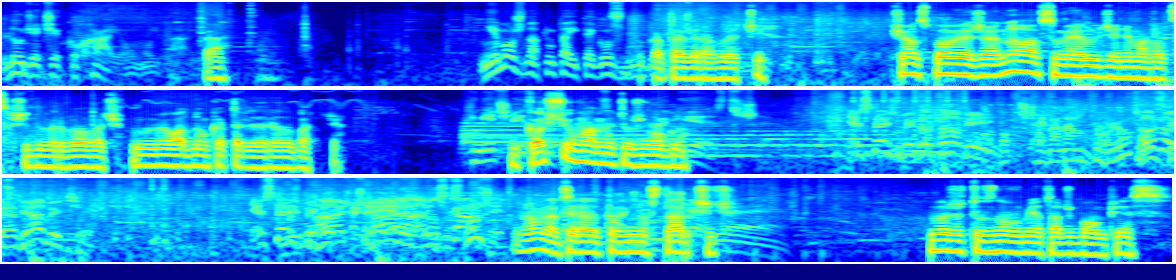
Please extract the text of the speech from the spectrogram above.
Ludzie cię kochają, mój panie. Tak. Nie można tutaj tego zbudować. katedra wleci. Ksiądz powie, że no w sumie ludzie nie ma o co się denerwować. Mamy ładną katedrę, zobaczcie. I kościół mamy tu już w ogóle. Jest, że Jesteśmy gotowi. Potrzeba nam. Pozdrawiamy cię. Jesteśmy gotowi. Dobra, teraz powinno starczyć. Może tu znowu miotacz bomb jest.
